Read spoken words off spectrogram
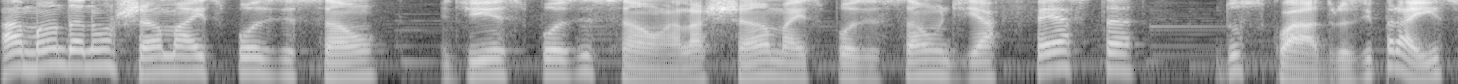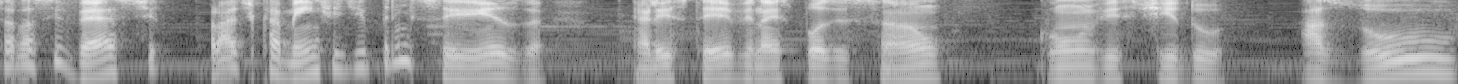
A Amanda não chama a exposição de exposição, ela chama a exposição de a festa dos quadros, e para isso ela se veste praticamente de princesa, ela esteve na exposição com um vestido azul,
